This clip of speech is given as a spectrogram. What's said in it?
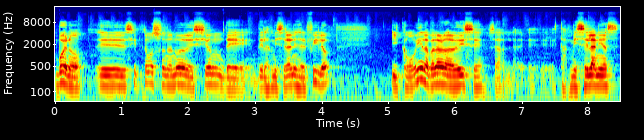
Bueno, eh, sí, tenemos una nueva edición de, las misceláneas del filo. Y como bien la palabra lo dice, eh, estas misceláneas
